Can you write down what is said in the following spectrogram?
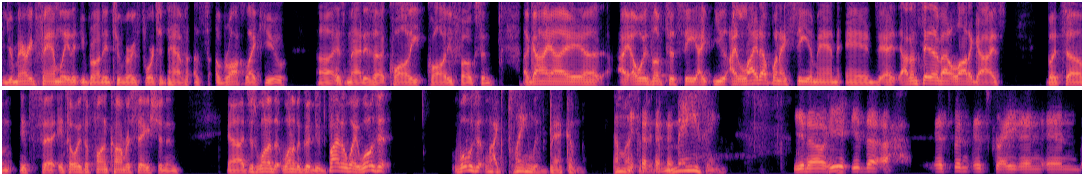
your married family that you brought into, very fortunate to have a, a rock like you uh, as Matt is a quality quality folks and a guy I uh, I always love to see. I you, I light up when I see you, man, and I, I don't say that about a lot of guys, but um, it's uh, it's always a fun conversation and uh, just one of the one of the good dudes. By the way, what was it? What was it like playing with Beckham? That must have been amazing. you know, he, he the, uh, it's been it's great, and and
